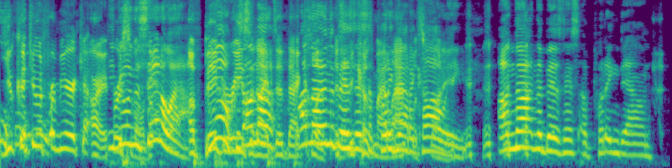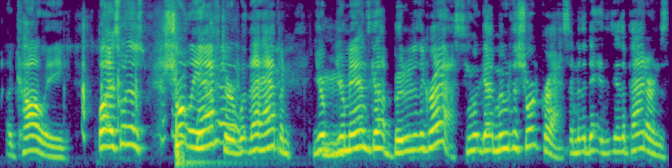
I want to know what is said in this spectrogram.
You could do it from your account. All right, You're first doing of the all, Santa app. a big No, reason not, I did that I'm not in the business of putting down a colleague. I'm not in the business of putting down a colleague. But it's one of those. Shortly oh after what that happened, your Mhm. your man's got booted to the grass. He got moved to the short grass into the the, the patterns.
